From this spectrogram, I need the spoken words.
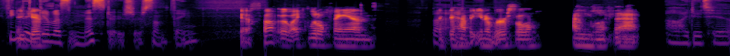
You think they gets- give us misters or something? Yeah, some are like little fans. But Like they I have at um, Universal. I love that. Oh, I do too.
